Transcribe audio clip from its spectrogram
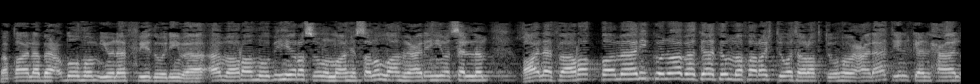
فقال بعضهم ينفذ لما أمره به رسول الله صلى الله عليه وسلم. قال فرق مالك وبكى ثم خرجت وتركته على تلك الحال.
